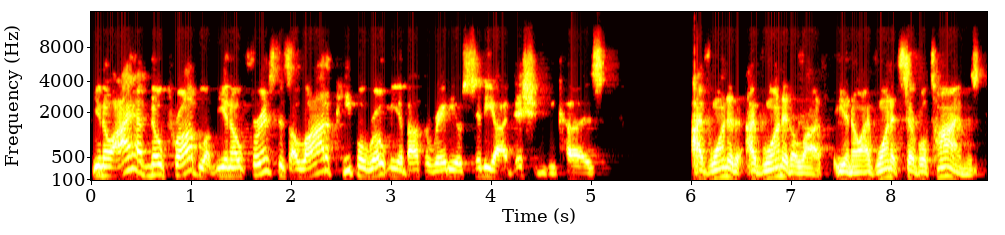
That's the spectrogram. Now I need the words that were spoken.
you know, I have no problem. You know, for instance, a lot of people wrote me about the Radio City audition because I've it. I've it a lot. You know, I've won it several times,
